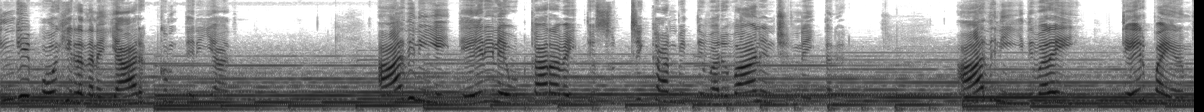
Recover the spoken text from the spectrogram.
எங்கே போகிறதென யாருக்கும் தெரியாது. ஆதினியை தேரிலே உட்கார வைத்து சுற்றி காண்பித்து வருவான் என்று நினைத்தனர். ஆதினி இதுவரை தேர் பயணம்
